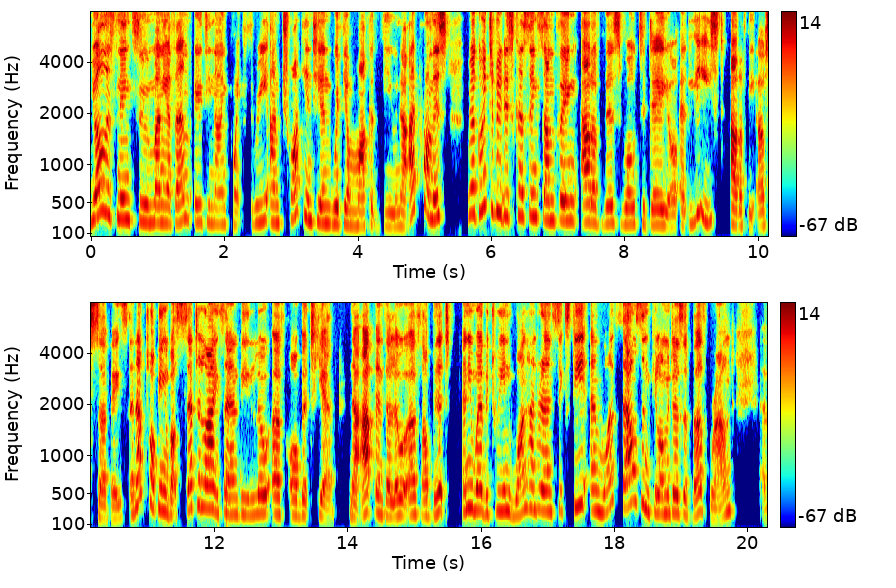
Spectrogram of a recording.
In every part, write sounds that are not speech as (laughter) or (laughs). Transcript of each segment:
You're listening to Money FM 89.3. I'm Chua Kian Tian with your market view. Now, I promise we are going to be discussing something out of this world today, or at least out of the Earth surveys. And I'm talking about satellites and the low Earth orbit here. Now, up in the low Earth orbit, anywhere between 160 and 1,000 kilometers above ground,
